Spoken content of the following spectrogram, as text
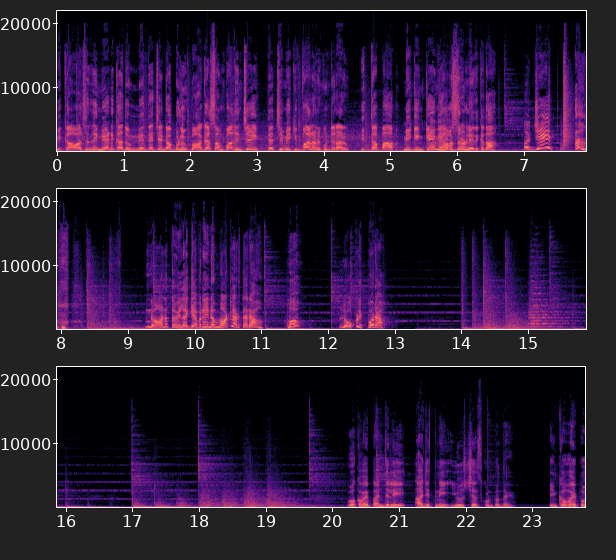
మీకు కావాల్సింది నేను కాదు నేను తెచ్చే డబ్బులు బాగా సంపాదించి తెచ్చి మీకు ఇవ్వాలనుకుంటున్నారు. ఇది తప్ప మీకు ఇంకేమీ అవసరం లేదు కదా? అజిత్! నాన్నతో ఇలాగ ఎవరైనా మాట్లాడతారా! లోపలికి పోరా. ఒకవైపు అంజలి అజిత్ని యూజ్ చేసుకుంటుంది ఇంకోవైపు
